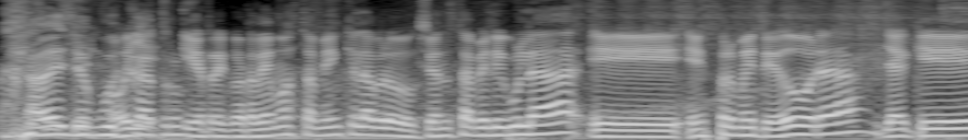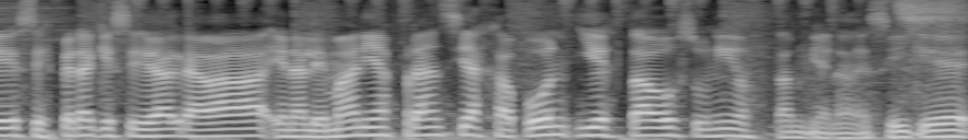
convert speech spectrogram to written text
a ver John Wick Oye, 4. Y recordemos también que la producción de esta película eh, es prometedora, ya que se espera que sea grabada en Alemania, Francia, Japón y Estados Unidos también. Así que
